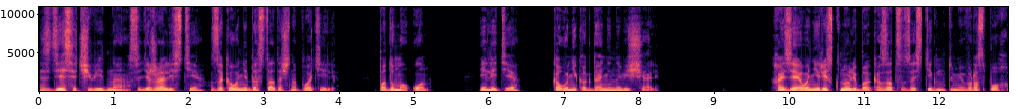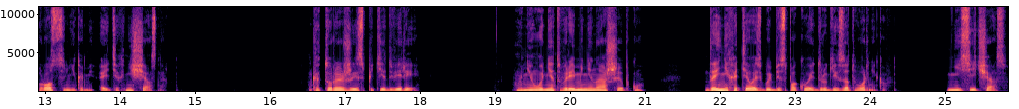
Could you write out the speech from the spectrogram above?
Здесь, очевидно, содержались те, за кого недостаточно платили, подумал он, или те, кого никогда не навещали. Хозяева не рискнули бы оказаться застигнутыми врасплох родственниками этих несчастных. Которая же из пяти дверей? У него нет времени на ошибку. Да и не хотелось бы беспокоить других затворников. Не сейчас.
